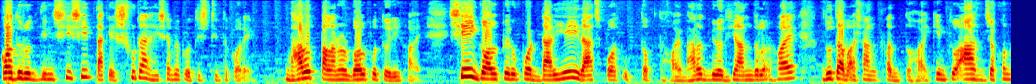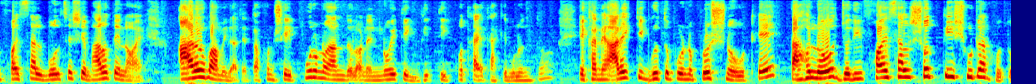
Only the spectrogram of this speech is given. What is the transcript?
কদরুদ্দিন শিশির তাকে শুটার হিসেবে প্রতিষ্ঠিত করে। ভারত পালানোর গল্প তৈরি হয়। সেই গল্পের উপর দাঁড়িয়েই রাজপথ উত্তপ্ত হয়। ভারত বিরোধী আন্দোলন হয়, দূতাবাস আক্রান্ত হয়। কিন্তু আজ যখন ফয়সাল বলছে সে ভারতে নয়, আরব আমিরাতে, তখন সেই পুরনো আন্দোলনের নৈতিক ভিত্তি কোথায় থাকে বলুন তো? এখানে আরেক আরেকটি গুরুত্বপূর্ণ প্রশ্ন ওঠে, তা হলো, যদি ফয়সাল সত্যি শুটার হতো,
